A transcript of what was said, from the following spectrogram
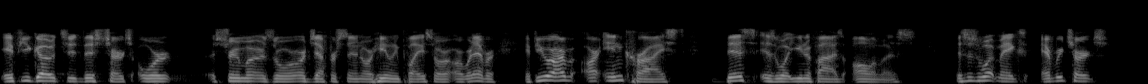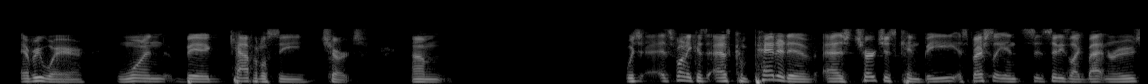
if you go to this church or Strumers or, or Jefferson or Healing Place or, or whatever, if you are, are in Christ, this is what unifies all of us. This is what makes every church everywhere one big capital C church. Um, which it's funny because as competitive as churches can be, especially in cities like Baton Rouge,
